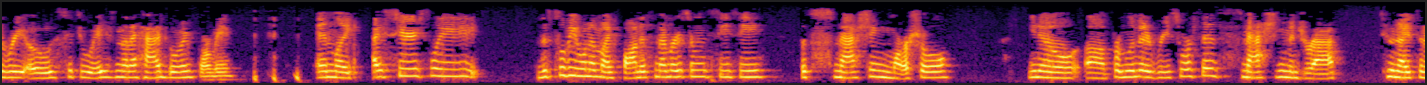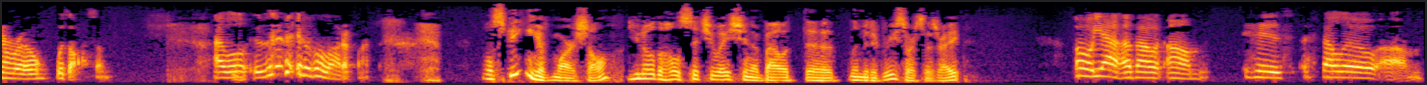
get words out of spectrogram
3-0 situation that I had going for me. and like, I seriously, this will be one of my fondest memories from the CC, but smashing Marshall, you know, uh, from limited resources, smashing him in draft two nights in a row was awesome. I will, it was, it was a lot of fun. Well, speaking of Marshall, you know the whole situation about the limited resources, right? Oh yeah, about um his fellow um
